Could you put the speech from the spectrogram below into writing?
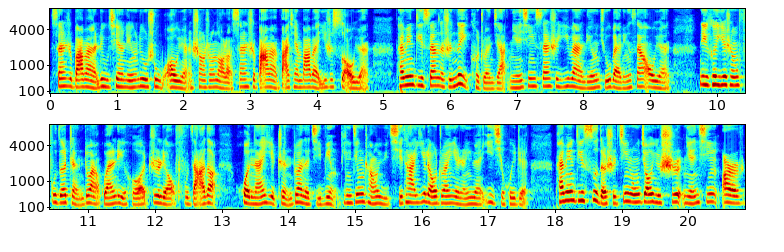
三十八万六千零六十五澳元，上升到了三十八万八千八百一十四澳元。排名第三的是内科专家，年薪三十一万零九百零三澳元。内科医生负责诊断、管理和治疗复杂的或难以诊断的疾病，并经常与其他医疗专业人员一起会诊。排名第四的是金融交易师，年薪二，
